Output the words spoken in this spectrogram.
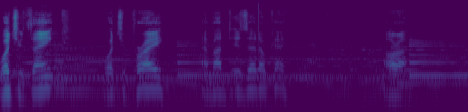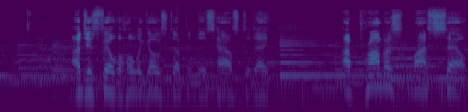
what you think, what you pray. Am I, is that okay? All right. I just feel the Holy Ghost up in this house today. I promised myself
